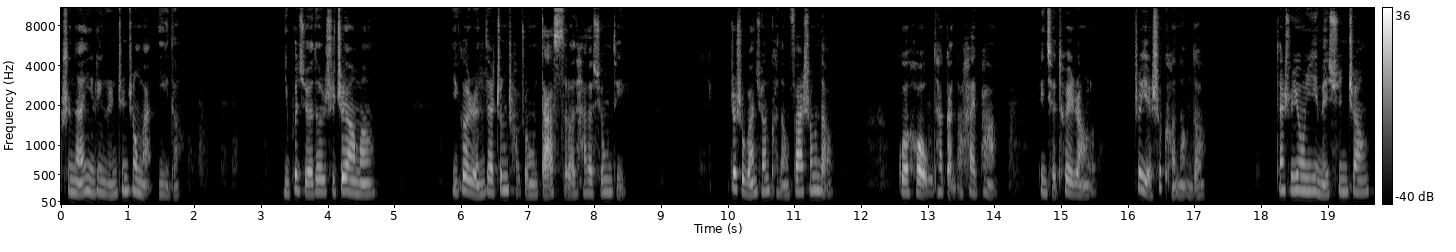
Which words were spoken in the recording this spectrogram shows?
是难以令人真正满意的。你不觉得是这样吗？一个人在争吵中打死了他的兄弟，这是完全可能发生的。过后，他感到害怕，并且退让了，这也是可能的。但是，用一枚勋章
